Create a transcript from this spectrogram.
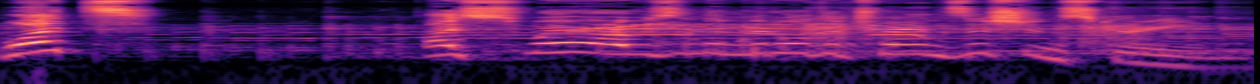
What? I swear I was in the middle of the transition screen.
